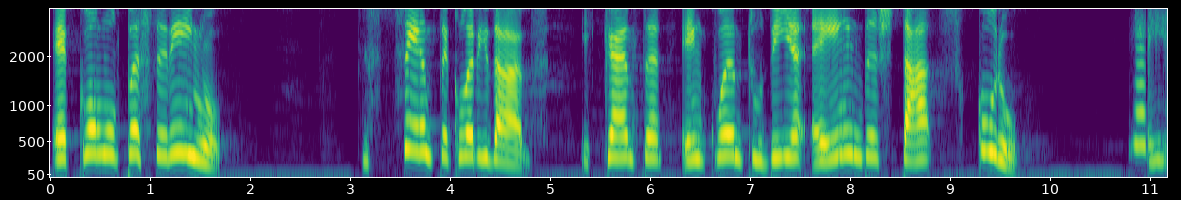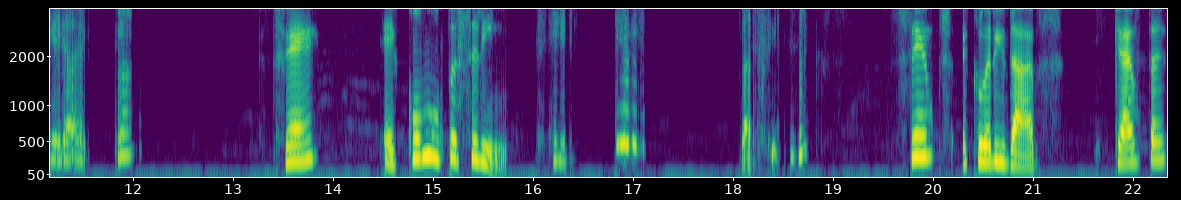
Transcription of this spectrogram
é como um passarinho que sente a claridade e canta enquanto o dia ainda está escuro. Fé é como um passarinho. Sente a claridade e canta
